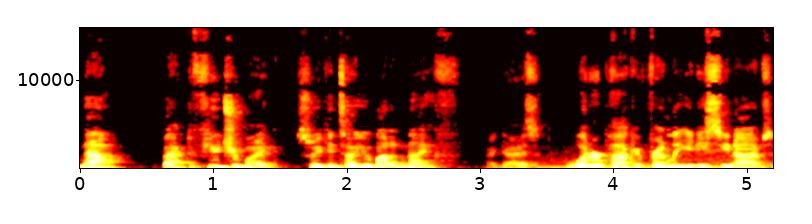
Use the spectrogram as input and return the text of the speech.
Now, back to future Mike, so he can tell you about a knife. Right, guys. What are pocket-friendly EDC knives?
